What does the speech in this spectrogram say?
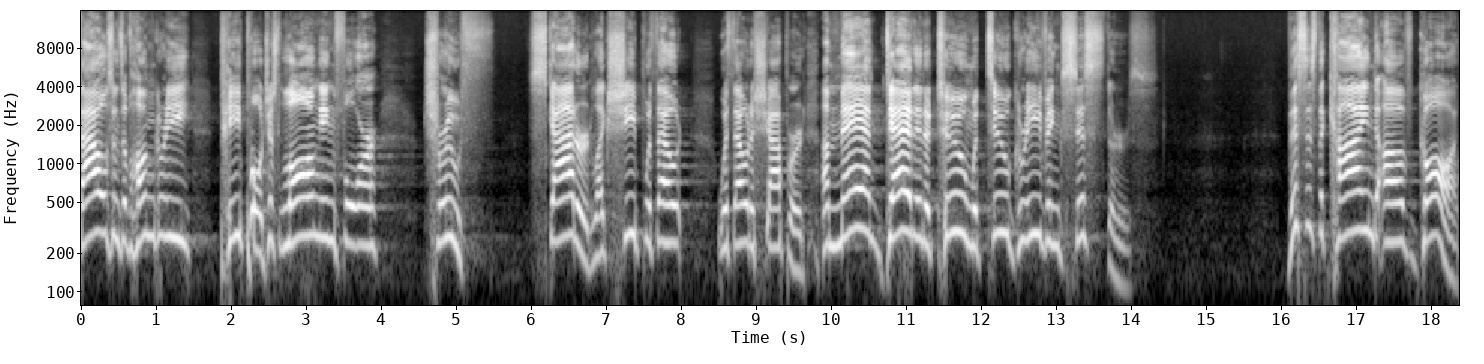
Thousands of hungry people just longing for truth, scattered like sheep without, without a shepherd. A man dead in a tomb with two grieving sisters. This is the kind of God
